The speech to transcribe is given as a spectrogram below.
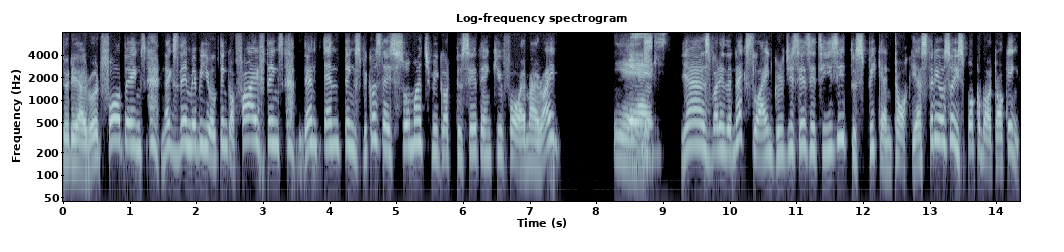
today I wrote four things. Next day, maybe you'll think of five things, then 10 things, because there's so much we got to say thank you for. Am I right? Yes. Yes. Yes, but in the next line, Guruji says it's easy to speak and talk. Yesterday also he spoke about talking.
